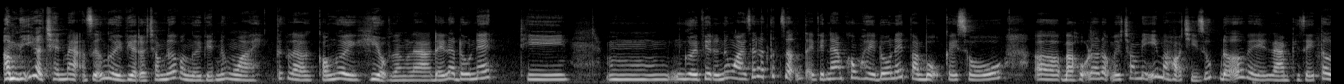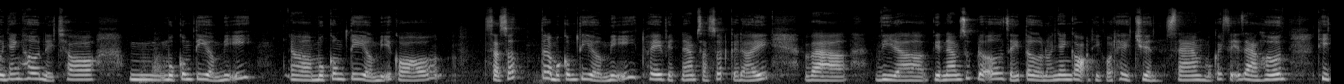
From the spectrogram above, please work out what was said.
ầm ĩ ở trên mạng giữa người Việt ở trong nước và người Việt nước ngoài. Tức là có người hiểu rằng là đấy là donate thì um, người Việt ở nước ngoài rất là tức giận tại Việt Nam không hề donate toàn bộ cái số uh, bảo hộ lao động đấy cho Mỹ mà họ chỉ giúp đỡ về làm cái giấy tờ nhanh hơn để cho um, một công ty ở Mỹ uh, một công ty ở Mỹ có sản xuất tức là một công ty ở Mỹ thuê Việt Nam sản xuất cái đấy. Và vì là Việt Nam giúp đỡ giấy tờ nó nhanh gọn thì có thể chuyển sang một cách dễ dàng hơn. Thì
